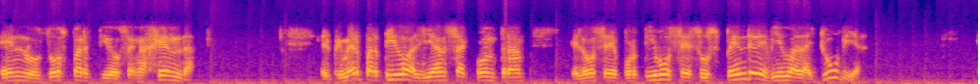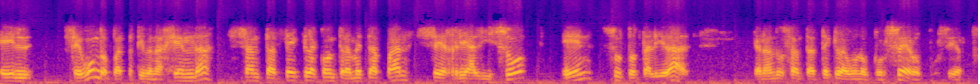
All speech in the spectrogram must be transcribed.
en los dos partidos en agenda. El primer partido, Alianza contra el Once Deportivo, se suspende debido a la lluvia. El segundo partido en agenda, Santa Tecla contra Metapan, se realizó en su totalidad, ganando Santa Tecla 1 por 0, por cierto.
